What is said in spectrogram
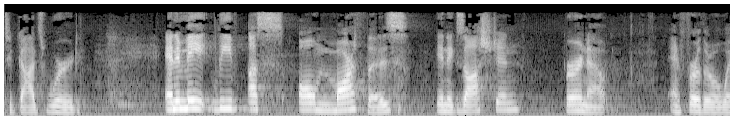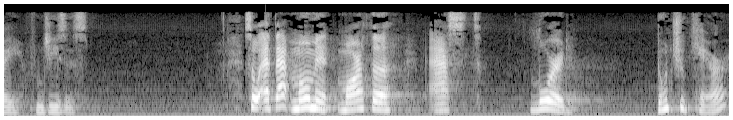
to God's word. And it may leave us all Marthas in exhaustion, burnout, and further away from Jesus. So at that moment, Martha asked, Lord, don't you care?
